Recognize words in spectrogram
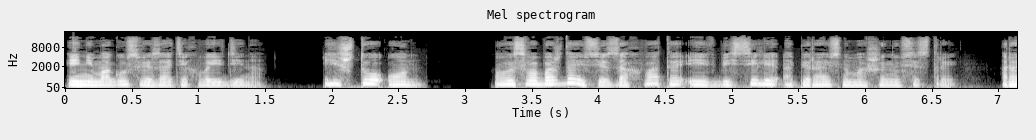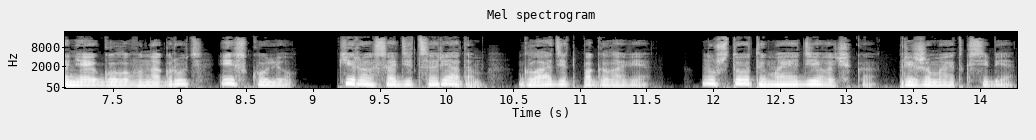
и не могу связать их воедино. И что он? Высвобождаюсь из захвата и в бессилии опираюсь на машину сестры. Роняю голову на грудь и скулю. Кира садится рядом, гладит по голове. «Ну что ты, моя девочка?» — прижимает к себе.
